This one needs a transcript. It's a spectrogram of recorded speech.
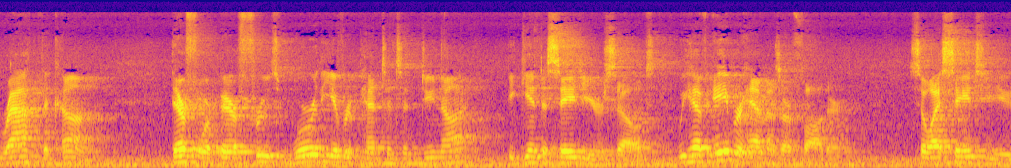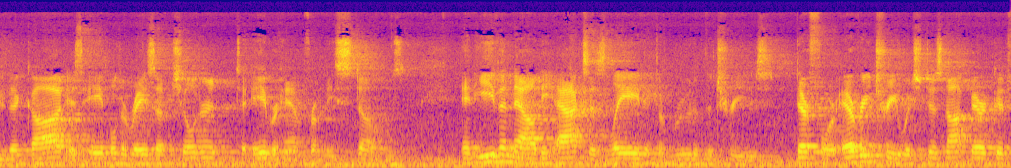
wrath to come? Therefore, bear fruits worthy of repentance, and do not begin to say to yourselves, We have Abraham as our father. So I say to you that God is able to raise up children to Abraham from these stones. And even now the axe is laid at the root of the trees. Therefore, every tree which does not bear good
